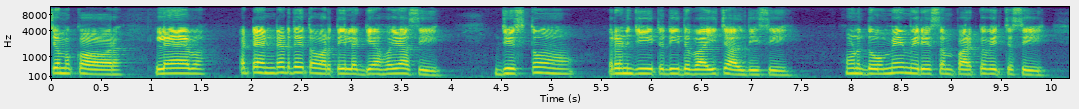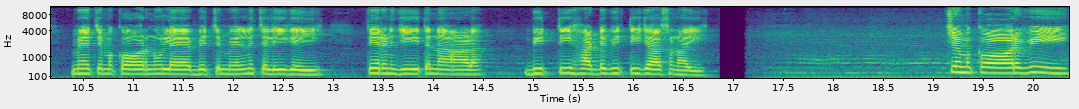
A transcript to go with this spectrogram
ਚਮਕੌਰ ਲੈਬ ਅਟੈਂਡੈਂਟ ਦੇ ਤੌਰ ਤੇ ਲੱਗਿਆ ਹੋਇਆ ਸੀ। ਜਿਸ ਤੋਂ ਰਣਜੀਤ ਦੀ ਦਵਾਈ ਚੱਲਦੀ ਸੀ। ਹੁਣ ਦੋਵੇਂ ਮੇਰੇ ਸੰਪਰਕ ਵਿੱਚ ਸੀ। ਮੈਂ ਚਮਕੌਰ ਨੂੰ ਲੈਬ ਵਿੱਚ ਮਿਲਣ ਚਲੀ ਗਈ ਤੇ ਰਣਜੀਤ ਨਾਲ ਬੀਤੀ ਹੱਡ ਬੀਤੀ ਜਾ ਸੁਣਾਈ। ਚਮਕੌਰ ਵੀ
